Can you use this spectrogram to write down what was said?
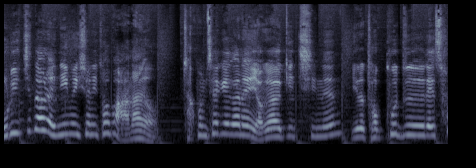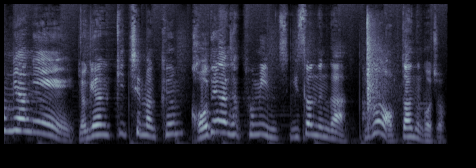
오리지널 애니메이션이 더 많아요. 작품 세계관에 영향을 끼치는 이런 덕후들의 성향에 영향을 끼칠 만큼 거대한 작품이 있- 있었는가? 이건 없다는 거죠.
